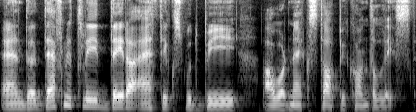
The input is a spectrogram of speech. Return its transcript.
And definitely, data ethics would be our next topic on the list.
